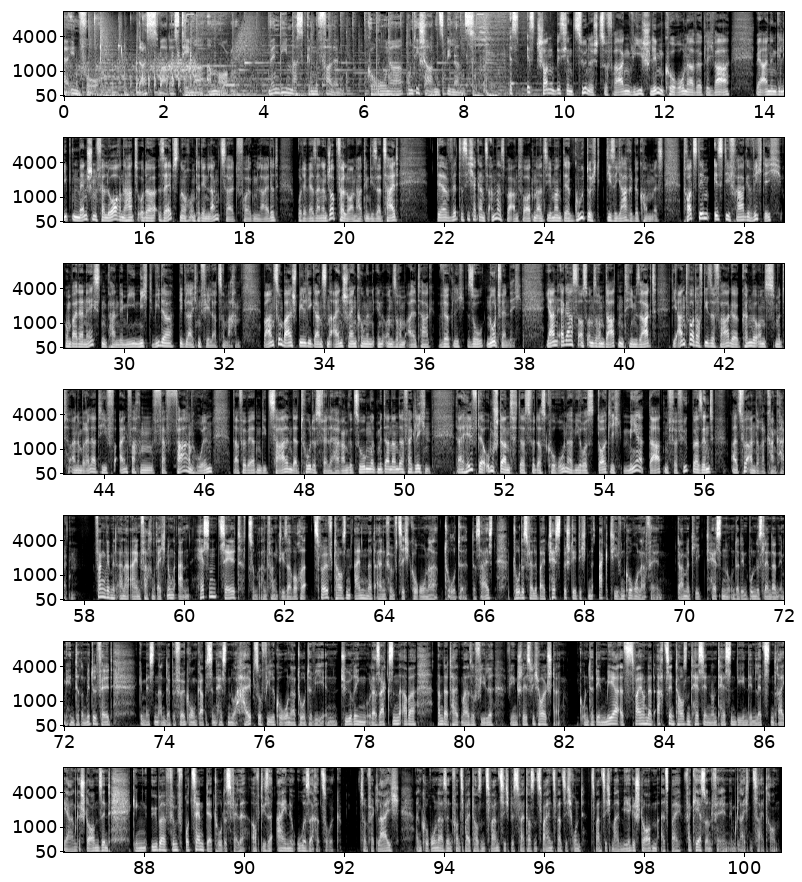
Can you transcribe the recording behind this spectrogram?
HR Info. Das war das Thema am Morgen. Wenn die Masken fallen. Corona und die Schadensbilanz. Es ist schon ein bisschen zynisch zu fragen, wie schlimm Corona wirklich war. Wer einen geliebten Menschen verloren hat oder selbst noch unter den Langzeitfolgen leidet oder wer seinen Job verloren hat in dieser Zeit, der wird es sicher ganz anders beantworten als jemand, der gut durch diese Jahre gekommen ist. Trotzdem ist die Frage wichtig, um bei der nächsten Pandemie nicht wieder die gleichen Fehler zu machen. Waren zum Beispiel die ganzen Einschränkungen in unserem Alltag wirklich so notwendig? Jan Eggers aus unserem Datenteam sagt, die Antwort auf diese Frage können wir uns mit einem relativ einfachen Verfahren holen. Dafür werden die Zahlen der Todesfälle herangezogen und miteinander verglichen. Da hilft der Umstand, dass für das Coronavirus deutlich mehr Daten verfügbar sind als für andere Krankheiten. Fangen wir mit einer einfachen Rechnung an. Hessen zählt zum Anfang dieser Woche 12.151 Corona-Tote. Das heißt, Todesfälle bei testbestätigten aktiven Corona-Fällen. Damit liegt Hessen unter den Bundesländern im hinteren Mittelfeld. Gemessen an der Bevölkerung gab es in Hessen nur halb so viele Corona-Tote wie in Thüringen oder Sachsen, aber anderthalb Mal so viele wie in Schleswig-Holstein. Unter den mehr als 218.000 Hessinnen und Hessen, die in den letzten drei Jahren gestorben sind, gingen über fünf Prozent der Todesfälle auf diese eine Ursache zurück. Zum Vergleich, an Corona sind von 2020 bis 2022 rund 20 Mal mehr gestorben als bei Verkehrsunfällen im gleichen Zeitraum.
